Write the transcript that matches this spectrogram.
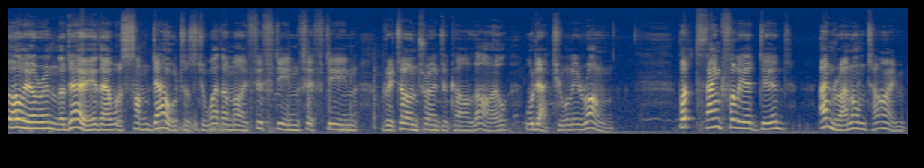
Earlier in the day, there was some doubt as to whether my 1515 return train to Carlisle would actually run. But thankfully it did, and ran on time,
